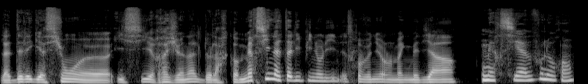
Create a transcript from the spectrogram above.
la délégation ici régionale de l'Arcom. Merci Nathalie Pinoli d'être venue dans le Mag Média. Merci à vous Laurent.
